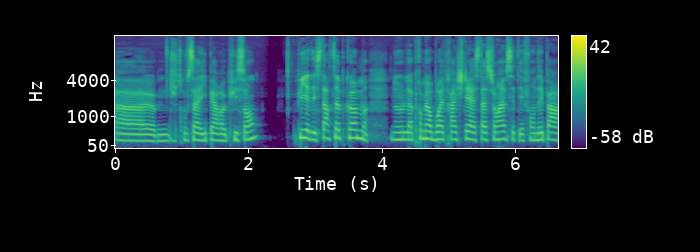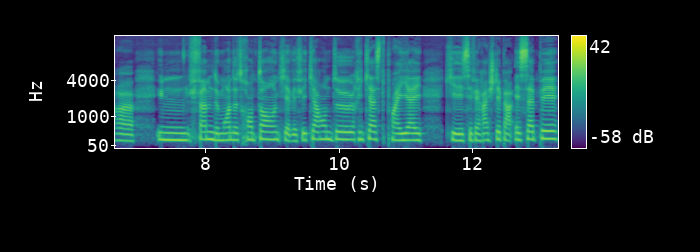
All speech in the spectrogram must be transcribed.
Euh, je trouve ça hyper puissant. Puis il y a des startups comme la première boîte rachetée à Station F, c'était fondé par euh, une femme de moins de 30 ans qui avait fait 42, Recast.ai, qui s'est fait racheter par SAP.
